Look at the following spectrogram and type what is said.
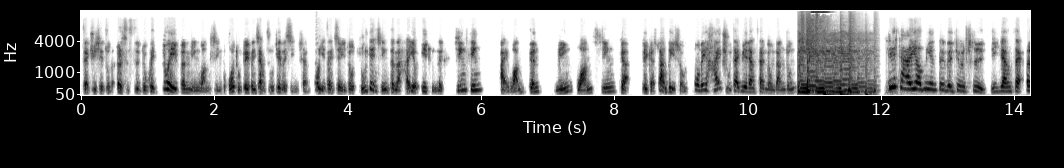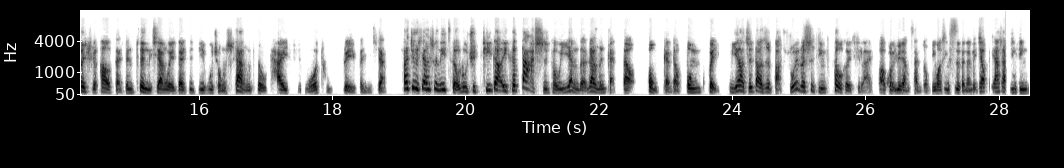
在巨蟹座的二十四度会对分冥王星，火土对分相逐渐的形成。或也在这一周逐渐形成的，还有一组呢金星。海王跟冥王星的这个上帝手，我们还处在月亮散动当中。接下来要面对的就是即将在二十号产生正相位，但是几乎从上周开始火土对分相，它就像是你走路去踢到一颗大石头一样的，让人感到痛，感到崩溃。你要知道是把所有的事情凑合起来，包括了月亮散动、冥王星四分南北交，压上金星、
